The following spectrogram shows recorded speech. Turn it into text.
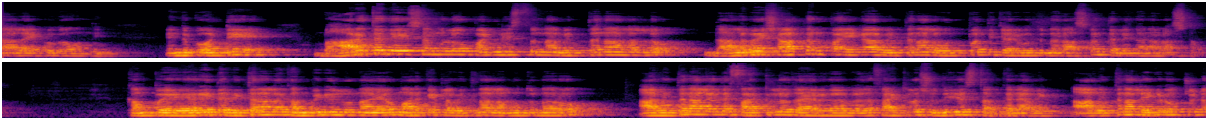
చాలా ఎక్కువగా ఉంది. ఎందుకు అంటే భారతదేశంలో పండిస్తున్న విత్తనాలలో నలభై శాతం పైగా విత్తనాల ఉత్పత్తి జరుగుతున్న రాష్ట్రం తెలంగాణ రాష్ట్రం. కంపె ఏదైతే విత్తనాల కంపెనీలు ఉన్నాయో మార్కెట్లో విత్తనాలు అమ్ముతున్నారో ఆ విత్తనాలు అయితే ఫ్యాక్టరీలో తయారు కావు కదా ఫ్యాక్టరీలో శుద్ధి చేస్తాం కానీ అవి ఆ విత్తనాలు ఎక్కడో ఒక చోట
